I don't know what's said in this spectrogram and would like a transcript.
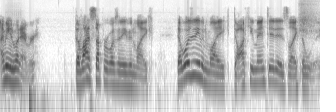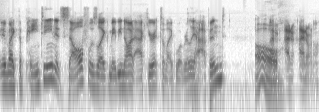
I mean, whatever. The Last Supper wasn't even like that wasn't even like documented as like the like the painting itself was like maybe not accurate to like what really happened. Oh. I, don't, I don't I don't know.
